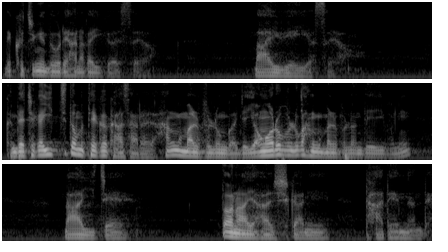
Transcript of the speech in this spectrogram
근데 그 중에 노래 하나가 이거였어요. My Way였어요. 근데 제가 잊지도 못해 그 가사를 한국말 부른 거 이제 영어로 부르고 한국말 불렀는데 이분이 나 이제 떠나야 할 시간이 다 됐는데.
